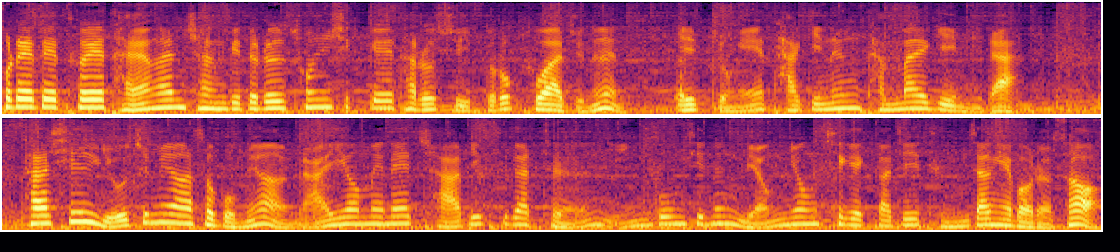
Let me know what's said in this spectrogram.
프레데터의 다양한 장비들을 손쉽게 다룰 수 있도록 도와주는 일종의 다기능 단말기입니다. 사실 요즘에 와서 보면 아이언맨의 자비스 같은 인공지능 명령 체계까지 등장해버려서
